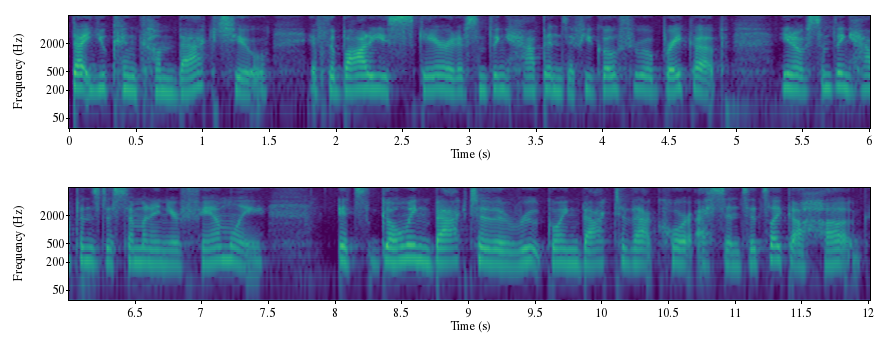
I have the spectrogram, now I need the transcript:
that you can come back to. If the body is scared, if something happens, if you go through a breakup, you know, if something happens to someone in your family, it's going back to the root, going back to that core essence. It's like a hug.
